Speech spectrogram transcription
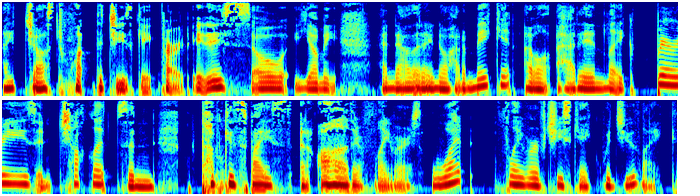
I just want the cheesecake part. It is so yummy. And now that I know how to make it, I will add in like berries and chocolates and pumpkin spice and all other flavors. What flavor of cheesecake would you like?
